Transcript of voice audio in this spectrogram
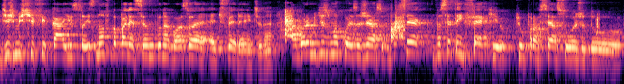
desmistificar isso aí, senão fica parecendo que o negócio é, é, diferente, né? Agora me diz uma coisa, Gerson, você, você tem fé que, que o processo hoje do,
